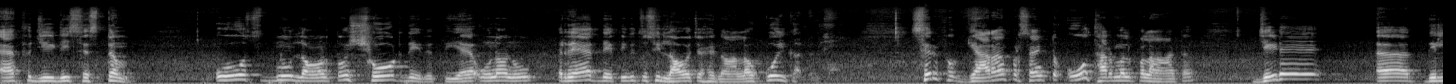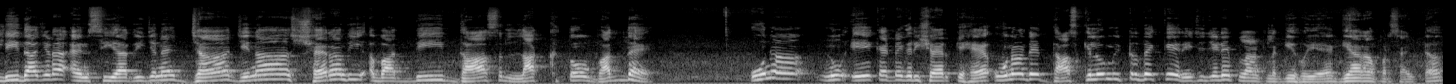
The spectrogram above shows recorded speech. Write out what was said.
ਐਫਜੀਡੀ ਸਿਸਟਮ ਉਸ ਨੂੰ ਲਾਉਣ ਤੋਂ ਛੋਟ ਦੇ ਦਿੱਤੀ ਹੈ। ਉਹਨਾਂ ਨੂੰ ਰਿਆਇਤ ਦੇਤੀ ਵੀ ਤੁਸੀਂ ਲਾਓ ਚਾਹੇ ਨਾ ਲਾਓ, ਕੋਈ ਗੱਲ ਨਹੀਂ। ਸਿਰਫ 11% ਉਹ ਥਰਮਲ ਪਲਾਂਟ ਜਿਹੜੇ ਦਿੱਲੀ ਦਾ ਜਿਹੜਾ ਐਨਸੀਆਰ ਰੀਜਨ ਹੈ ਜਾਂ ਜਿਨ੍ਹਾਂ ਸ਼ਹਿਰਾਂ ਦੀ ਆਬਾਦੀ 10 ਲੱਖ ਤੋਂ ਵੱਧ ਹੈ ਉਹਨਾਂ ਨੂੰ ਏ ਕੈਟਾਗਰੀ ਸ਼ਹਿਰ ਕਿਹਾ ਉਹਨਾਂ ਦੇ 10 ਕਿਲੋਮੀਟਰ ਦੇ ਘੇਰੇ 'ਚ ਜਿਹੜੇ ਪਲਾਂਟ ਲੱਗੇ ਹੋਏ ਹੈ 11%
